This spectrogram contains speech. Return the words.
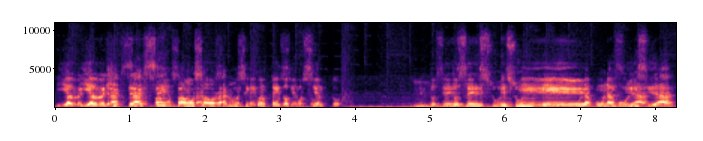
Y al, registrarse vamos a ahorrar un 52%. Mm. Entonces, Entonces es, un, eh, eh, una, publicidad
